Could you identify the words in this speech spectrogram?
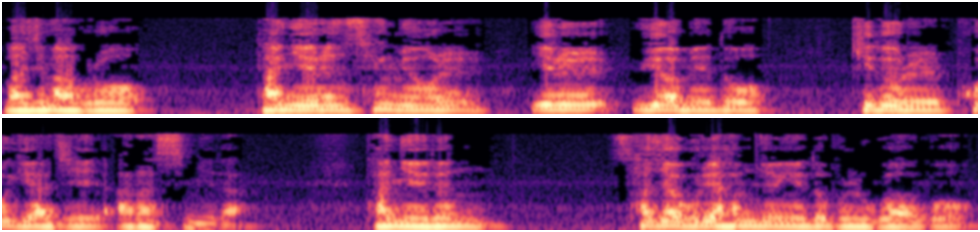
마지막으로 다니엘은 생명을 잃을 위험에도 기도를 포기하지 않았습니다. 다니엘은 사자굴의 함정에도 불구하고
